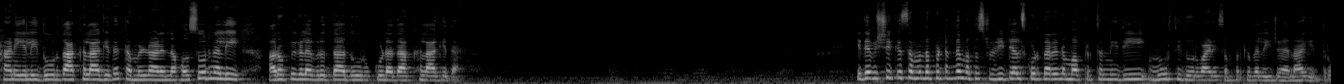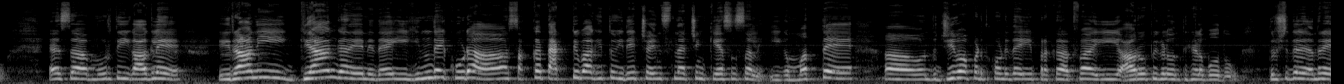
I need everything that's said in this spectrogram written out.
ಠಾಣೆಯಲ್ಲಿ ದೂರು ದಾಖಲಾಗಿದೆ. ತಮಿಳುನಾಡಿನ ಹೊಸೂರಿನಲ್ಲಿ ಆರೋಪಿಗಳ ವಿರುದ್ಧ ದೂರು ಕೂಡ ದಾಖಲಾಗಿದೆ. ಇದೇ ವಿಷಯಕ್ಕೆ ಸಂಬಂಧಪಟ್ಟಂತೆ ಮತ್ತಷ್ಟು ಡೀಟೇಲ್ಸ್ ಕೊಡ್ತಾರೆ ನಮ್ಮ ಪ್ರತಿನಿಧಿ ಮೂರ್ತಿ ದೂರವಾಣಿ ಸಂಪರ್ಕದಲ್ಲಿ ಜಾಯ್ನ್ ಆಗಿದ್ರು. ಎಸ್ ಮೂರ್ತಿ, ಈಗಾಗಲೇ ಇರಾನಿ ಗ್ಯಾಂಗ್ ಏನಿದೆ, ಈ ಹಿಂದೆ ಕೂಡ ಸಖತ್ ಆಕ್ಟಿವ್ ಆಗಿತ್ತು ಇದೇ ಚೈನ್ ಸ್ನ್ಯಾಚಿಂಗ್ ಕೇಸಸ್ ಅಲ್ಲಿ. ಈಗ ಮತ್ತೆ ಒಂದು ಜೀವ ಪಡೆದುಕೊಂಡಿದೆ ಈ ಪ್ರಕ, ಅಥವಾ ಈ ಆರೋಪಿಗಳು ಅಂತ ಹೇಳ್ಬೋದು. ದೃಶ್ಯದಲ್ಲಿ ಅಂದರೆ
